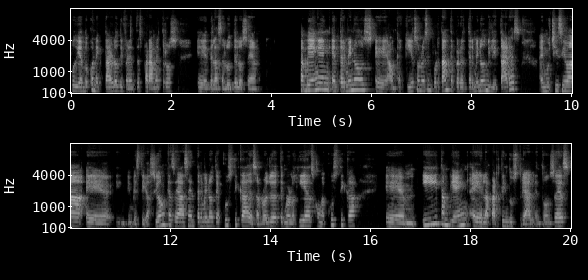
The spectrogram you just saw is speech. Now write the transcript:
pudiendo conectar los diferentes parámetros eh, de la salud del océano. También en, en términos, eh, aunque aquí eso no es importante, pero en términos militares, hay muchísima eh, investigación que se hace en términos de acústica, desarrollo de tecnologías con acústica em, y también eh, la parte industrial. Entonces,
